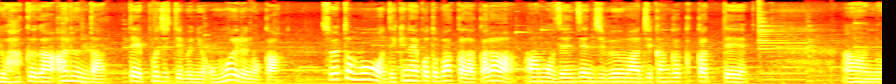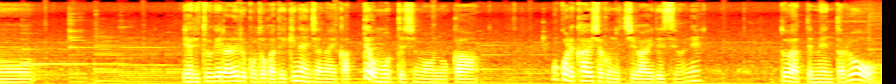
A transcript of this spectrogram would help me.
余白があるんだってポジティブに思えるのか。それともできないことばっかだからあもう全然自分は時間がかかってあのやり遂げられることができないんじゃないかって思ってしまうのか。これ解釈の違いですよね。どうやってメンタルを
